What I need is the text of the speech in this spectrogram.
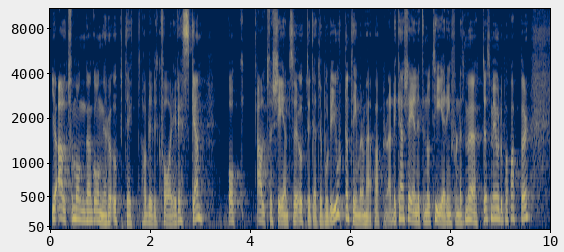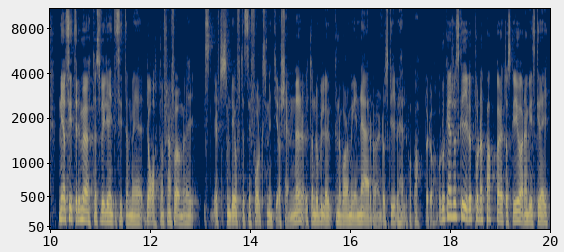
jag allt för många gånger har upptäckt har blivit kvar i väskan. Och allt för sent så har jag upptäckt att jag borde gjort någonting med de här papperna. Det kanske är en liten notering från ett möte som jag gjorde på papper när jag sitter i möten så vill jag inte sitta med datorn framför mig eftersom det oftast är folk som inte jag känner utan då vill jag kunna vara mer närvarande och skriver hellre på papper. Då. Och då kanske jag skriver på något papper att jag ska göra en viss grej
